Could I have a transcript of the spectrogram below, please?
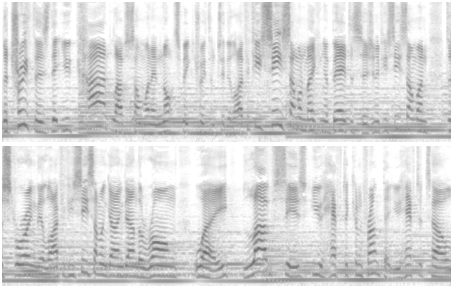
The truth is that you can't love someone and not speak truth into their life. If you see someone making a bad decision, if you see someone destroying their life, if you see someone going down the wrong way, love says you have to confront that. You have to tell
